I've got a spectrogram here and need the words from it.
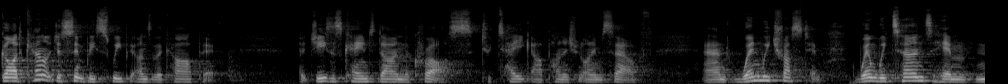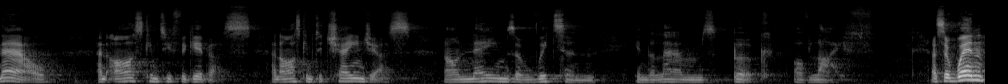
God cannot just simply sweep it under the carpet. But Jesus came to die on the cross to take our punishment on Himself. And when we trust Him, when we turn to Him now and ask Him to forgive us and ask Him to change us, our names are written in the Lamb's book of life. And so when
